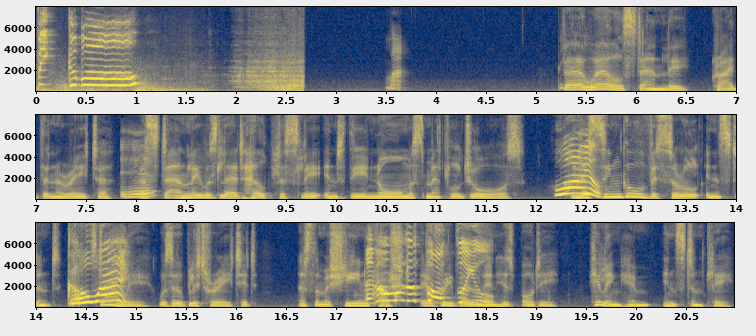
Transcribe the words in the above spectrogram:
Peekaboo! Ma- Farewell, Stanley, cried the narrator, Eh? as Stanley was led helplessly into the enormous metal jaws. Who are In a you? single visceral instant, Go away! Stanley was obliterated as the machine crushed every bone in his body, killing him instantly.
